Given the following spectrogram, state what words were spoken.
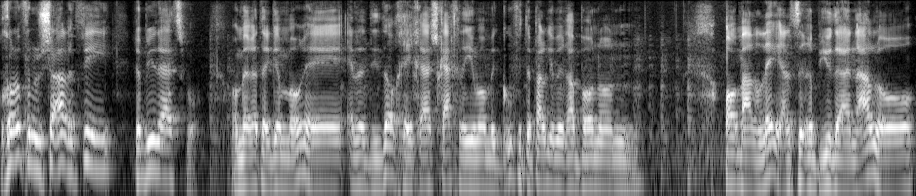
בכל אופן הוא שאל לפי רבי יהודה עצמו. אומרת הגמור, אלא דידוך, איך אשכח לימו מגופי דפלגי ברבונון. אומר לי, על זה רבי יהודה ענה לו,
